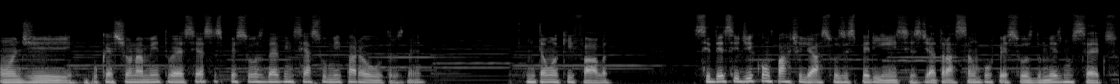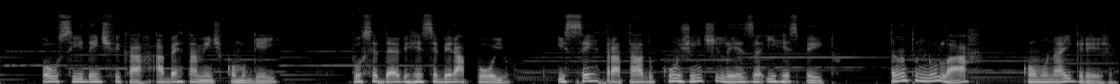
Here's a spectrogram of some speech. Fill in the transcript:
onde o questionamento é se essas pessoas devem se assumir para outras, né? Então aqui fala: Se decidir compartilhar suas experiências de atração por pessoas do mesmo sexo ou se identificar abertamente como gay, você deve receber apoio e ser tratado com gentileza e respeito, tanto no lar como na igreja.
